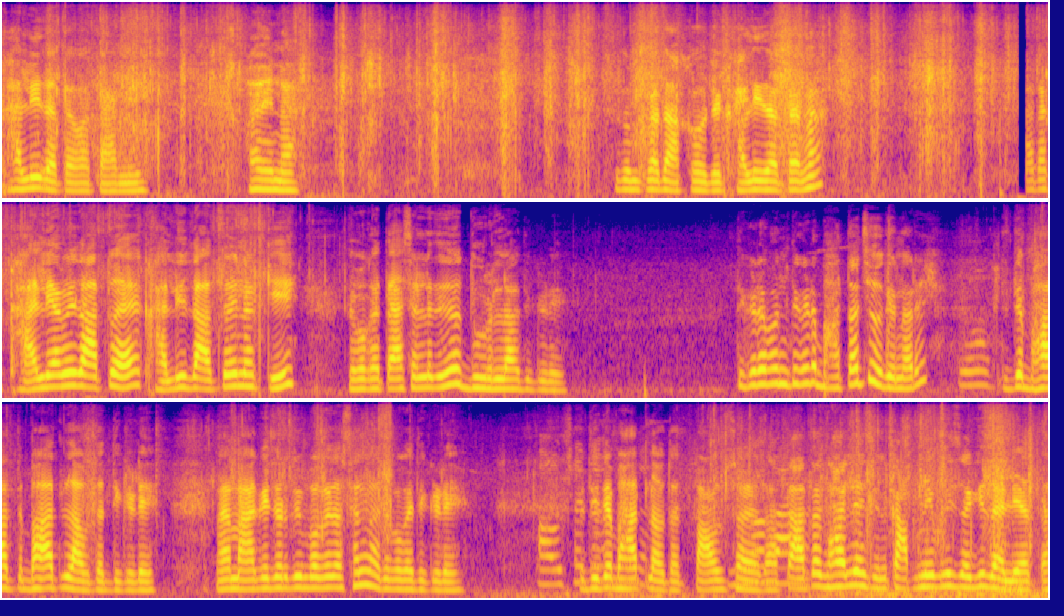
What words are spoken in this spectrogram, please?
खाली जातो आता आम्ही. आहे ना. तुमका दाखवते खाली जाताना. आता खाली आम्ही जातोय खाली जातोय नक्की. ते बघा त्या साईडला तिथे दुरला तिकडे. तिकडे पण तिकडे भाताची होते ना रे? तिथे भात भात लावतात तिकडे. मागे जर तुम्ही बघत असाल ना ते बघा तिकडे. तिथे भात लावतात पावसाळ्यात. आता आता झाली असेल कापणी पण सगळी झाली आता.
